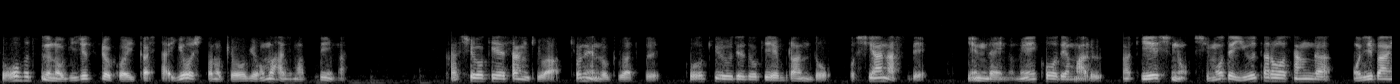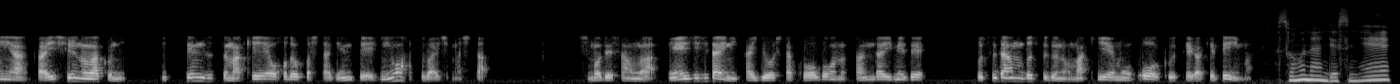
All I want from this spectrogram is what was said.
京仏具の技術力を生かした異業種との協業も始まっています。カシオ計算機は去年6月高級腕時計ブランドオシアナスで現代の名工でもある蒔絵師の下出雄太郎さんが文字盤や外周の枠に1点ずつ蒔絵を施した限定品を発売しました。下出さんは明治時代に開業した工房の3代目で仏壇仏具の蒔絵も多く手掛けています。そうなんですね。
